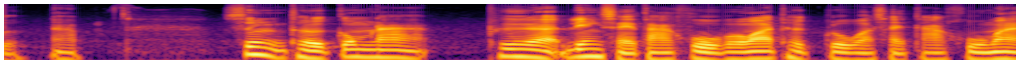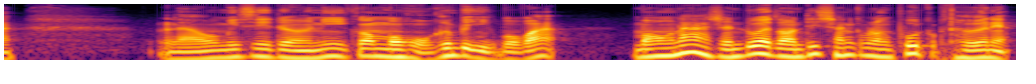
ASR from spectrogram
อนะครับ ซึ่งเธอก้มหน้าเพื่อเลี่ยงสายตาครูเพราะว่าเธอกลัวสายตาครูมาก แล้วมิสซิเดลานี่ก็โมโหขึ้นไปอีกบอกว่ามองหน้าฉันด้วยตอนที่ฉันกำลังพูดกับเธอเนี่ย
